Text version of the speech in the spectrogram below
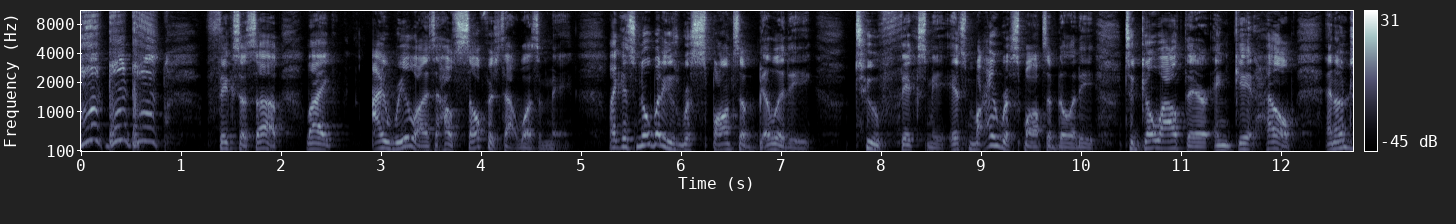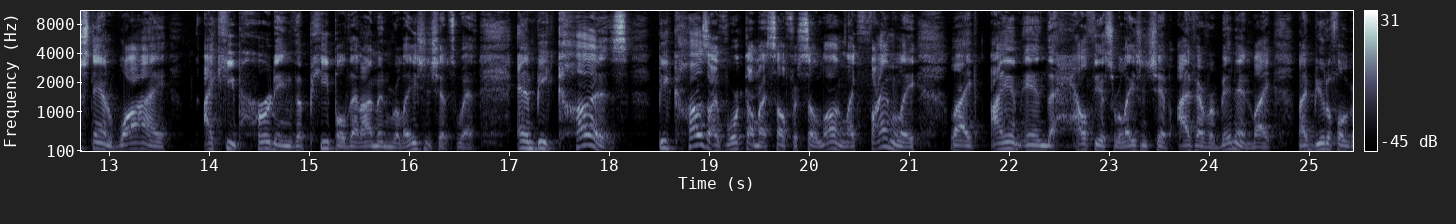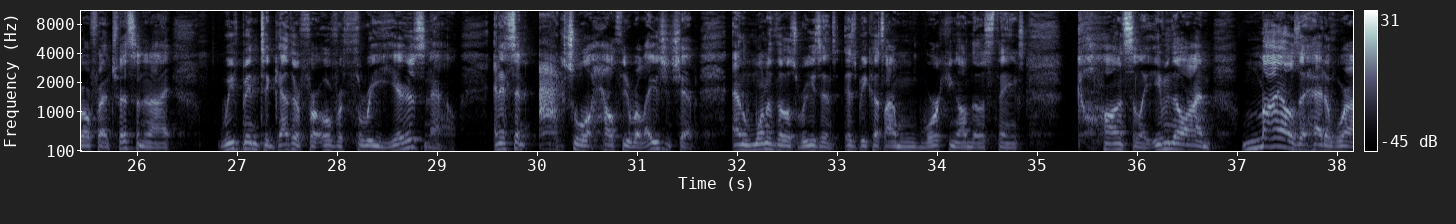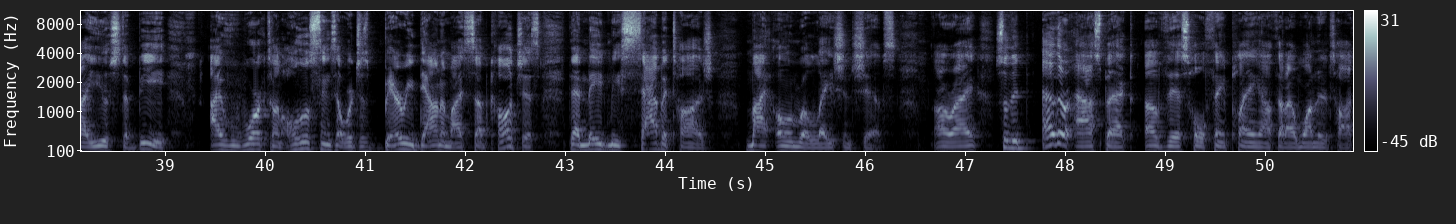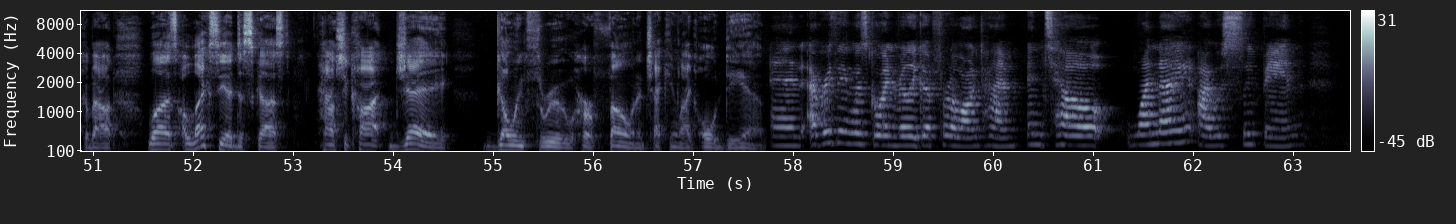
fix us up. Like, I realized how selfish that was of me. Like, it's nobody's responsibility to fix me. It's my responsibility to go out there and get help and understand why I keep hurting the people that I'm in relationships with. And because, because I've worked on myself for so long, like finally, like I am in the healthiest relationship I've ever been in. Like my beautiful girlfriend Tristan and I, we've been together for over three years now and it's an actual healthy relationship. And one of those reasons is because I'm working on those things constantly. Even though I'm miles ahead of where I used to be, I've worked on all those things that were just buried down in my subconscious that made me sabotage my own relationships all right? So the other aspect of this whole thing playing out that I wanted to talk about was Alexia discussed how she caught Jay going through her phone and checking like old DM. And everything was going really good for a long time until one night I was sleeping,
